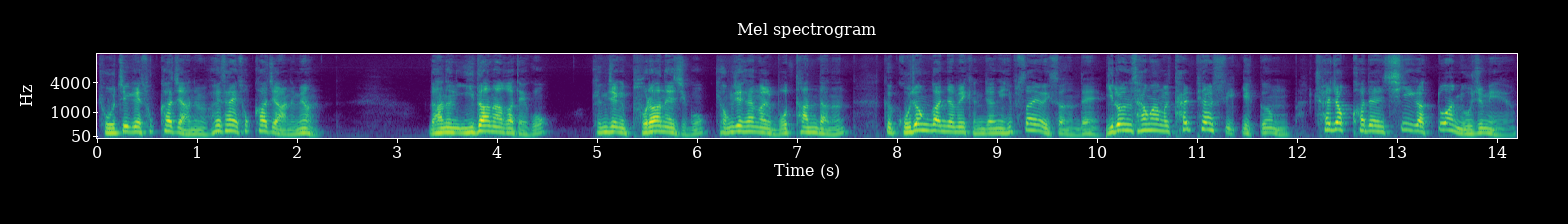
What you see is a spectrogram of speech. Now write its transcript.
조직에 속하지 않으면 회사에 속하지 않으면 나는 이단화가 되고 굉장히 불안해지고 경제생활을 못한다는 그 고정관념에 굉장히 휩싸여 있었는데 이런 상황을 탈피할 수 있게끔 최적화된 시기가 또한 요즘이에요.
